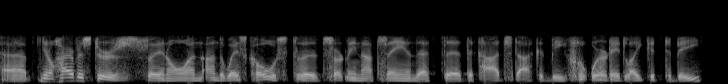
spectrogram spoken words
Uh, you know, harvesters, you know, on, on the west coast, uh, certainly not saying that the, the cod stock could be where they'd like it to be.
